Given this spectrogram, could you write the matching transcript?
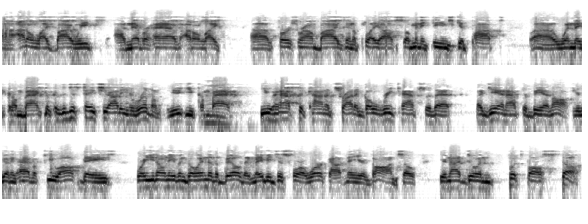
Uh, I don't like bye weeks. I never have. I don't like uh first round byes in a playoff. So many teams get popped uh, when they come back because it just takes you out of your rhythm. You, you come mm. back, you have to kind of try to go recapture that again after being off. You're going to have a few off days where you don't even go into the building, maybe just for a workout and then you're gone. So you're not doing football stuff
